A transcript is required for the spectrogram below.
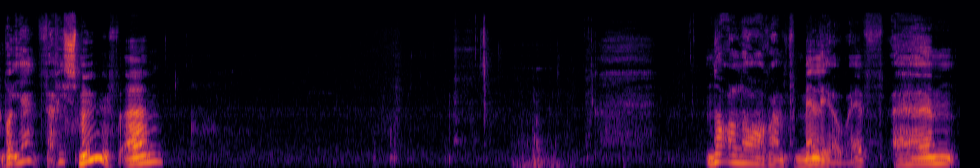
But yeah, very smooth. Um, not a lager I'm familiar with. Um,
